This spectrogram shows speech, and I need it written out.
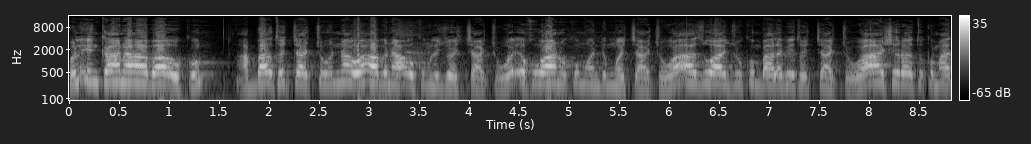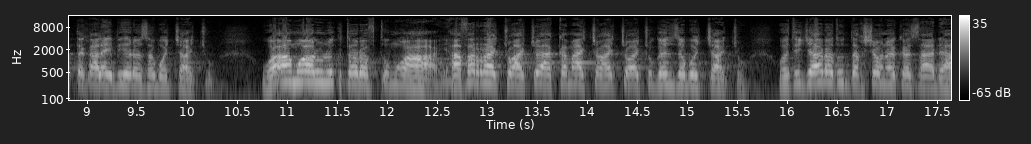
ቁል ኢንካነ አባኡኩም አባቶቻችሁና ወአብናኡኩም ልጆቻችሁ ወኢኽዋኑኩም ወንድሞቻችሁ ወአዝዋጁኩም ባለቤቶቻችሁ ወአሽረቱኩም አጠቃላይ ብሔረሰቦቻችሁ ወአምዋሉን እቅተረፍቱሙሃ ያፈራችኋቸው ያከማችኋቸዋችሁ ገንዘቦቻችሁ ወትጃረቱን ተክሸውነ ከሳድሃ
